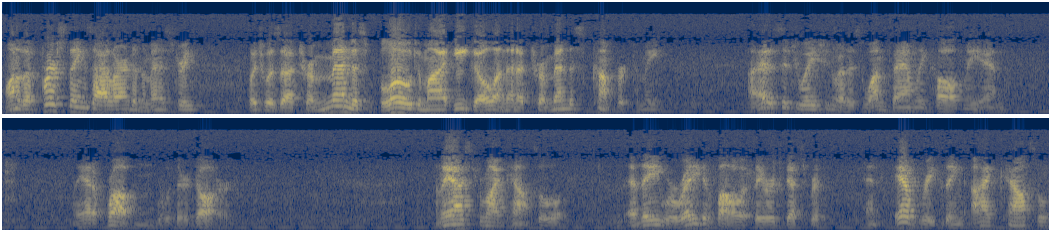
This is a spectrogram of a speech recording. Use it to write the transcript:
One of the first things I learned in the ministry, which was a tremendous blow to my ego and then a tremendous comfort to me, I had a situation where this one family called me in. They had a problem with their daughter. And they asked for my counsel, and they were ready to follow it. They were desperate. And everything I counseled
